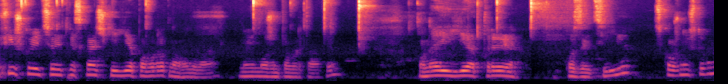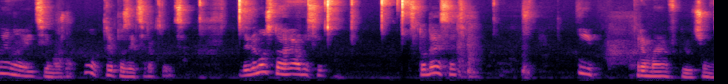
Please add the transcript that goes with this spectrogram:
фішкою цієї тріскачки є поворотна голова. Ми її можемо повертати. У неї є три позиції з кожної сторони, ну і ці можна. Ну, три позиції рахуються. 90 градусів, 110 і пряме включення.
